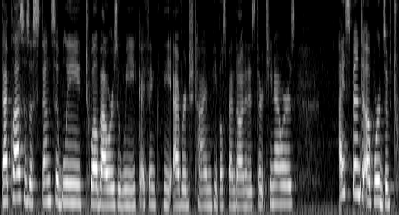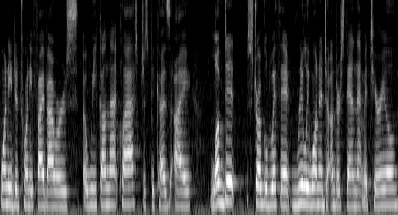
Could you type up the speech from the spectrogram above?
That class is ostensibly 12 hours a week. I think the average time people spend on it is 13 hours. I spent upwards of 20 to 25 hours a week on that class just because I loved it, struggled with it, really wanted to understand that material.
